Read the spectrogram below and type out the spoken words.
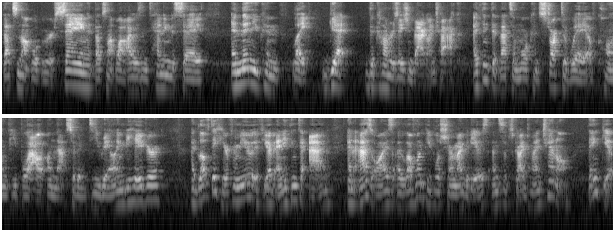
that's not what we were saying, that's not what I was intending to say, and then you can, like, get the conversation back on track. I think that that's a more constructive way of calling people out on that sort of derailing behavior. I'd love to hear from you if you have anything to add, and as always, I love when people share my videos and subscribe to my channel. Thank you!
